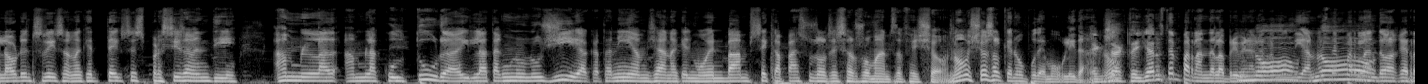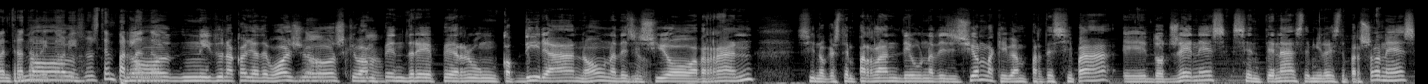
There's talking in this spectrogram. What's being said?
Lawrence Rees en aquest text és precisament dir amb la, amb la cultura i la tecnologia que teníem ja en aquell moment vam ser capaços els éssers humans de fer això, no? Això és el que no podem oblidar, Exacte, no? ja- No estem parlant de la Primera Guerra Mundial, no, estem parlant de la guerra entre territoris, no estem parlant no, de... ni d'una colla de bojos No, que van no. prendre per un cop d'ira, no? una decisió aberrant, sinó que estem parlant d'una decisió en la que hi van participar eh, dotzenes, centenars de milers de persones,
